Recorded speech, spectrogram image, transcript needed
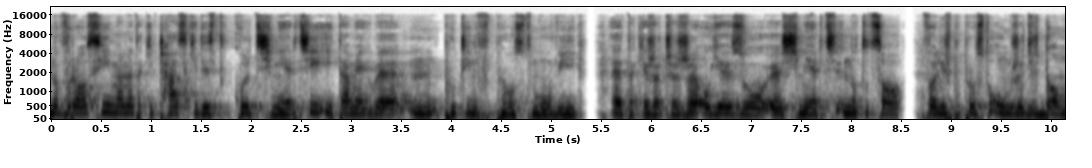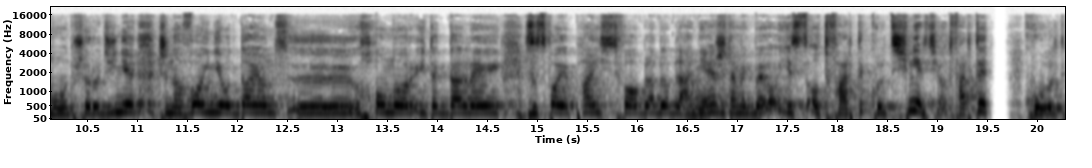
no w Rosji mamy taki czas, kiedy jest kult śmierci i tam jakby mm, Putin wprost mówi e, takie rzeczy, że o Jezu, e, śmierć, no to co, wolisz po prostu umrzeć w domu, przy rodzinie, czy na wojnie oddając yy, honor i tak dalej za swoje państwo, bla, bla, bla, nie? Że tam jakby jest otwarty kult śmierci, otwarty kult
